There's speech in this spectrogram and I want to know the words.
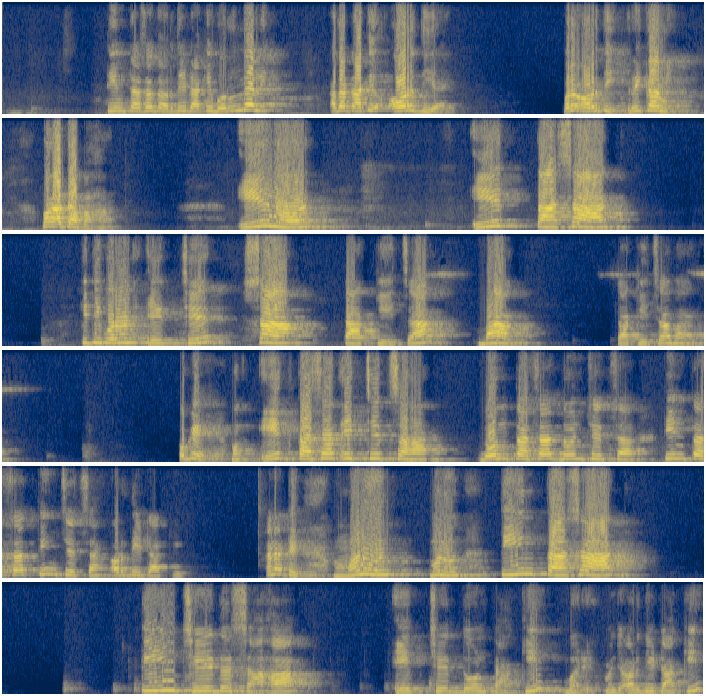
तीन तासात अर्धी टाकी भरून झाली. आता टाकी अर्धी आहे. बरं अर्धी रिकामी. मग आता पहा. ए नळ एक तासात किती भरण? एकशे सहा. टाकीचा भाग. टाकीचा भाग. ओके मग एक तासात एक छेद सहा दोन तासात दोन छेद सहा तीन तासात तीन छेद सहा अर्धी टाकी. है ना ठीक. म्हणून म्हणून तीन तासात तीन छेद सहा एक छेद दोन टाकी भरेल. म्हणजे अर्धी टाकी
